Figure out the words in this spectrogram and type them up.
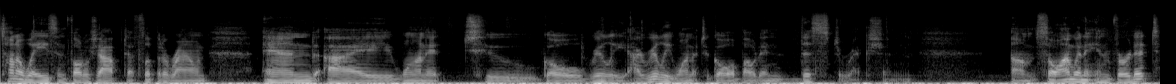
ton of ways in Photoshop to flip it around and I want it to go really, I really want it to go about in this direction. Um, so I'm going to invert it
